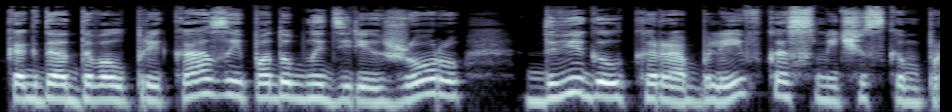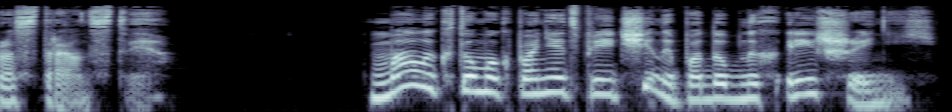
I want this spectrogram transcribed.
когда отдавал приказы и, подобно дирижеру, двигал корабли в космическом пространстве. Мало кто мог понять причины подобных решений,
